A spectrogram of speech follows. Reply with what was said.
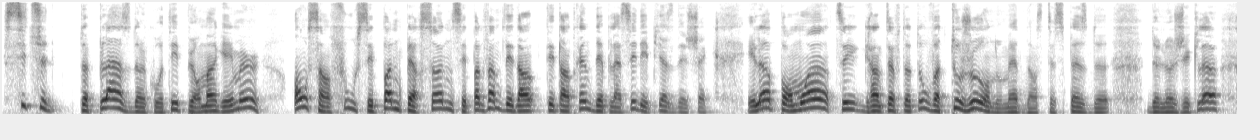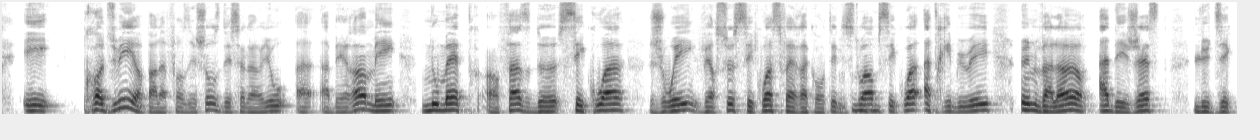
Si tu te places d'un côté purement gamer, on s'en fout. C'est pas une personne, c'est pas une femme. T'es, t'es en train de déplacer des pièces d'échecs. Et là, pour moi, tu Grand Theft Auto va toujours nous mettre dans cette espèce de, de logique-là. Et produire par la force des choses des scénarios aberrants, mais nous mettre en face de c'est quoi jouer versus c'est quoi se faire raconter l'histoire, mm-hmm. c'est quoi attribuer une valeur à des gestes ludiques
